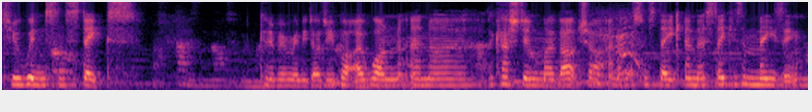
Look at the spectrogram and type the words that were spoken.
to win some steaks. Could have been really dodgy, but I won and uh, I cashed in my voucher and I got some steak. And their steak is amazing.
